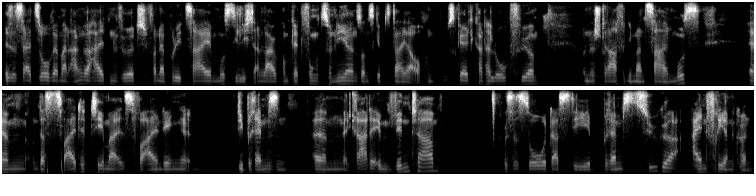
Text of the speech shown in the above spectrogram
es ist halt so, wenn man angehalten wird von der Polizei, muss die Lichtanlage komplett funktionieren, sonst gibt es da ja auch einen Bußgeldkatalog für und eine Strafe, die man zahlen muss. Ähm, und das zweite Thema ist vor allen Dingen die Bremsen. Ähm, gerade im Winter ist es so, dass die Bremszüge einfrieren können.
